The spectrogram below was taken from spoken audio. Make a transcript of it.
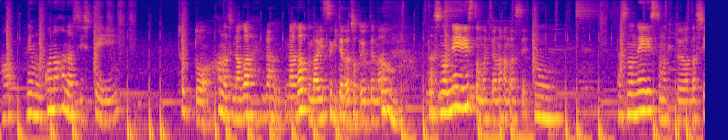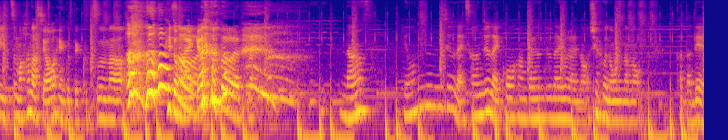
あでもこの話していい？ちょっと話長長くなりすぎてたちょっと言ってな、うん私のネイリストの人の話。うん。私のネイリストの人私いつも話合わへんくて苦痛な 人なんやけどそうやっなん？40代30代後半か40代ぐらいの主婦の女の方で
